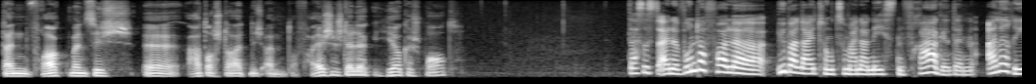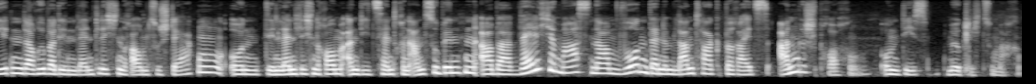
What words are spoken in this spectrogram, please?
dann fragt man sich, äh, hat der Staat nicht an der falschen Stelle hier gespart? Das ist eine wundervolle Überleitung zu meiner nächsten Frage, denn alle reden darüber, den ländlichen Raum zu stärken und den ländlichen Raum an die Zentren anzubinden. Aber welche Maßnahmen wurden denn im Landtag bereits angesprochen, um dies möglich zu machen?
